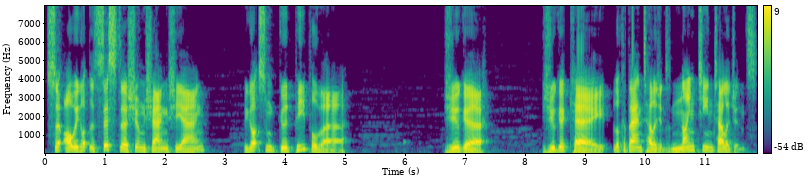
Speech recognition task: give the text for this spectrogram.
So, oh, we got the sister Sun Shang Xiang. We got some good people there. Zhuge. Zhuge K. Look at that intelligence. 90 intelligence.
